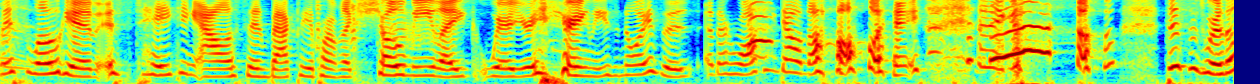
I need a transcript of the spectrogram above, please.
Miss Logan is taking Allison back to the apartment, like, show me like where you're hearing these noises. And they're walking down the hallway and they go, This is where the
